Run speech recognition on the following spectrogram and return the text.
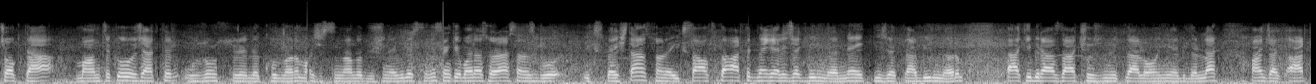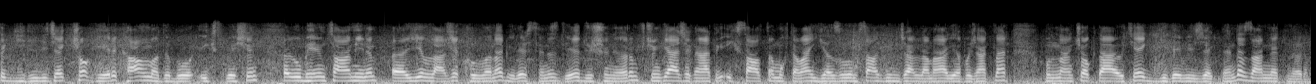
çok daha mantıklı olacaktır. Uzun süreli kullanım açısından da düşünebilirsiniz. Çünkü bana sorarsanız bu X5'ten sonra X6'da artık ne gelecek bilmiyorum. Ne ekleyecekler bilmiyorum. Belki biraz daha çözünürlüklerle oynayabilirler. Ancak artık gidilecek çok yeri kalmadı bu X5'in. Tabii bu benim tahminim e, yıllarca kullanabilirsiniz diye düşünüyorum. Çünkü gerçekten artık X6'da muhtemelen yazılımsal güncellemeler yapacaklar. Bundan çok daha öteye gidebileceklerini de zannetmiyorum.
